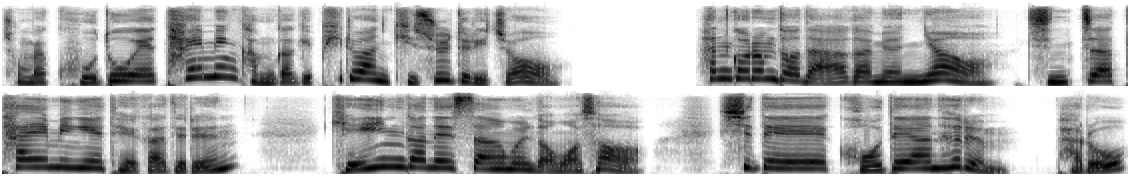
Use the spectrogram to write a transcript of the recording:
정말 고도의 타이밍 감각이 필요한 기술들이죠. 한 걸음 더 나아가면요. 진짜 타이밍의 대가들은 개인 간의 싸움을 넘어서 시대의 거대한 흐름, 바로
